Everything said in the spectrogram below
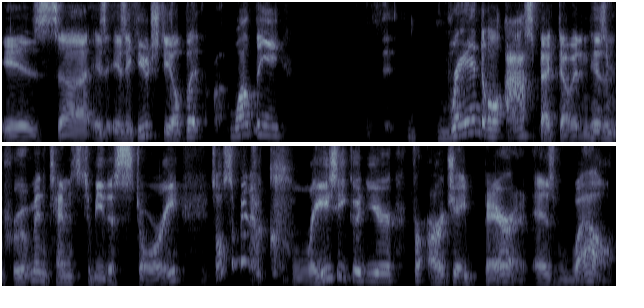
is uh, is is a huge deal. But while the Randle aspect of it and his improvement tends to be the story. It's also been a crazy good year for RJ Barrett as well.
